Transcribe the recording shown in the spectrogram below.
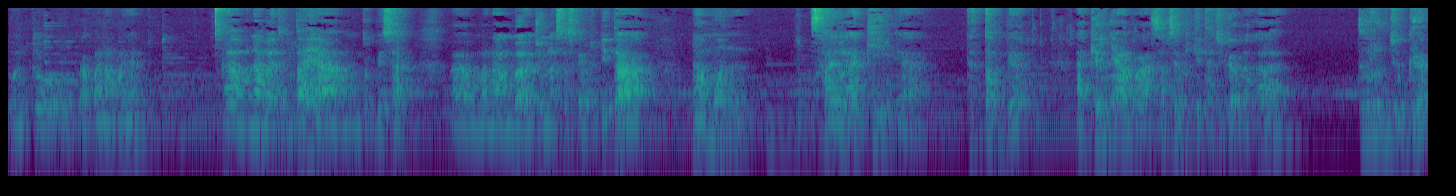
untuk apa namanya uh, menambah jam tayang untuk bisa uh, menambah jumlah subscriber kita. Namun sekali lagi ya tetap ya akhirnya apa? Subscriber kita juga bakalan turun juga.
